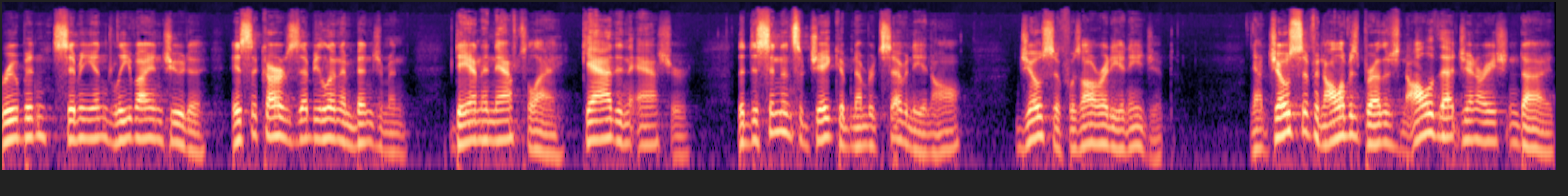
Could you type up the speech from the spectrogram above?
Reuben, Simeon, Levi, and Judah, Issachar, Zebulun, and Benjamin, Dan and Naphtali, Gad and Asher. The descendants of Jacob numbered 70 in all. Joseph was already in Egypt. Now, Joseph and all of his brothers and all of that generation died.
